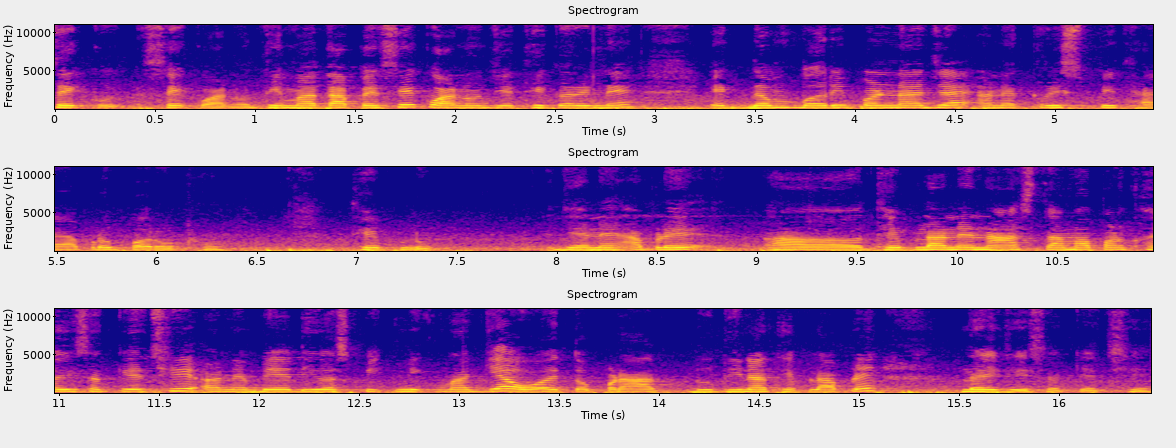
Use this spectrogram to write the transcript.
શેક, શેકવાનું, ધીમા તાપે શેકવાનું, જેથી કરીને એકદમ બરી પણ ના જાય અને ક્રિસ્પી થાય આપણું પરોઠું, થેપલું, જેને આપણે થેપલાને નાસ્તામાં પણ ખાઈ શકીએ છીએ અને બે દિવસ પિકનિકમાં ગયા હોય તો પણ આ દૂધીના થેપલા આપણે લઈ જઈ શકીએ છીએ.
